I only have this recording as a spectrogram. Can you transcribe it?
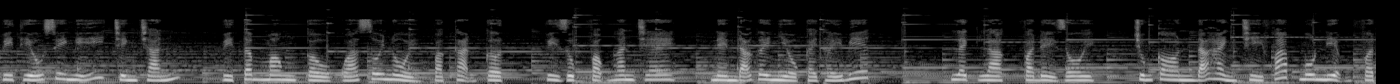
vì thiếu suy nghĩ chính chắn, vì tâm mong cầu quá sôi nổi và cạn cợt, vì dục vọng ngăn che, nên đã gây nhiều cái thấy biết. Lệch lạc và để rồi, chúng con đã hành trì pháp môn niệm Phật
